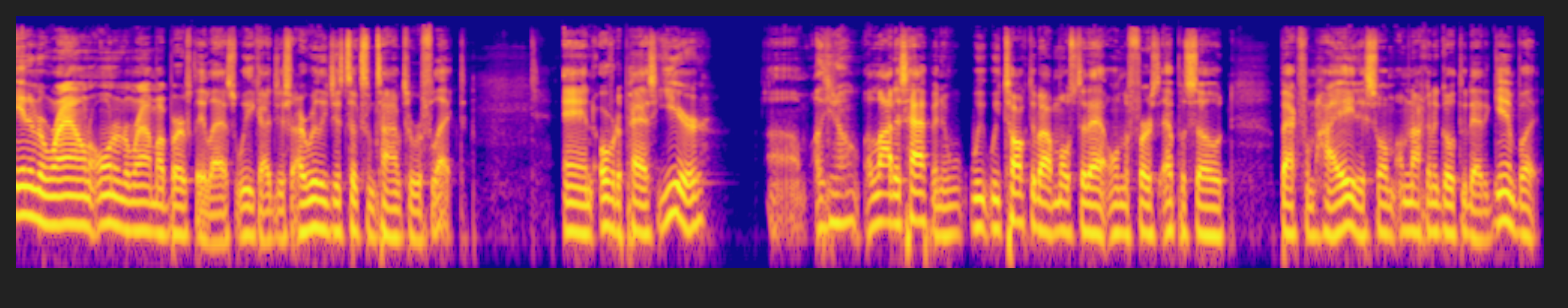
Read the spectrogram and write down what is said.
in and around, on and around my birthday last week, I just I really just took some time to reflect. And over the past year, um, you know, a lot has happened. And we, we talked about most of that on the first episode back from hiatus. So I'm, I'm not going to go through that again. But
